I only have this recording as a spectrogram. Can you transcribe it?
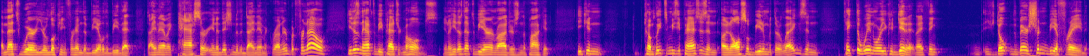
and that's where you're looking for him to be able to be that dynamic passer in addition to the dynamic runner. But for now, he doesn't have to be Patrick Mahomes. You know, he doesn't have to be Aaron Rodgers in the pocket. He can complete some easy passes and, and also beat him with their legs and take the win where you can get it. And I think you don't the Bears shouldn't be afraid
